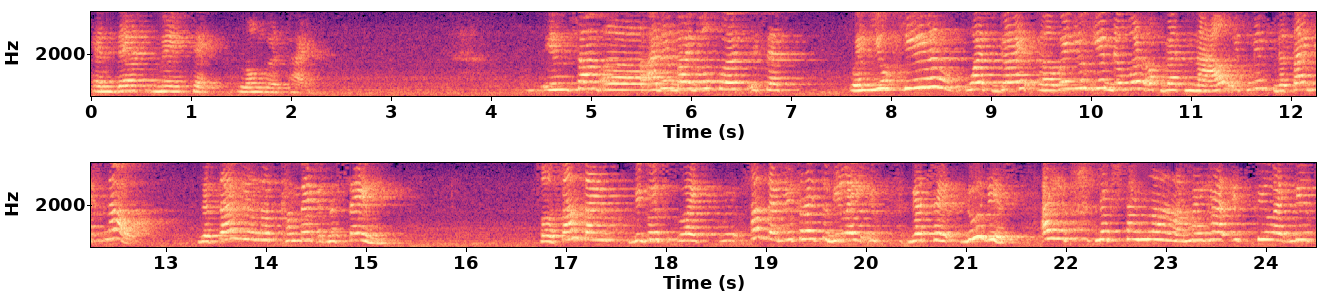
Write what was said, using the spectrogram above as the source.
and that may take longer time. In some uh, other Bible verse, it said, when you hear what God, uh, when you hear the word of God now, it means the time is now. The time will not come back at the same. So sometimes, because like sometimes we try to delay. If God said, "Do this," I next time lah. My heart is still like this.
